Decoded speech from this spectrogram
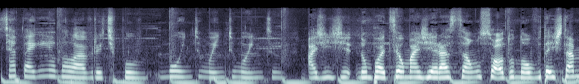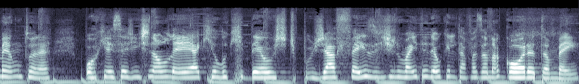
se apeguem à palavra, tipo, muito, muito, muito. A gente não pode ser uma geração só do Novo Testamento, né? Porque se a gente não lê aquilo que Deus tipo, já fez, a gente não vai entender o que ele está fazendo agora também.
